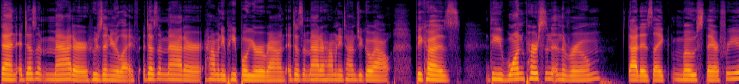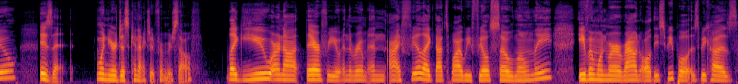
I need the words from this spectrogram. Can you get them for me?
then it doesn't matter who's in your life. It doesn't matter how many people you're around. It doesn't matter how many times you go out because the one person in the room that is like most there for you isn't when you're disconnected from yourself. Like you are not there for you in the room and I feel like that's why we feel so lonely even when we're around all these people is because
